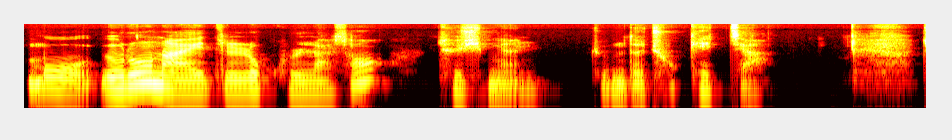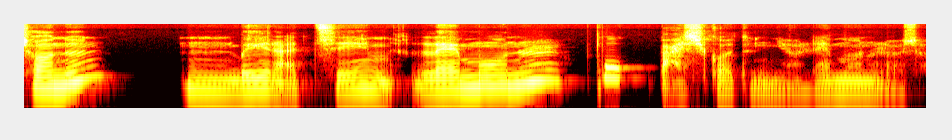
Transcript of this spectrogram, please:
뭐 요런 아이들로 골라서 드시면 좀 더 좋겠죠. 저는 음, 매일 아침 레몬을 꼭 마시거든요. 레몬을 넣어서.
